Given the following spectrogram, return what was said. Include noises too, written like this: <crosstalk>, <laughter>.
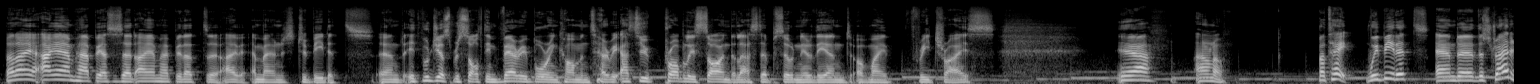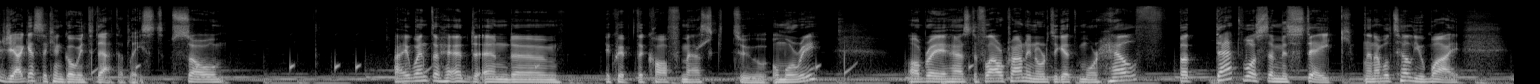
But I, I am happy, as I said, I am happy that uh, I managed to beat it. And it would just result in very boring commentary, as you probably saw in the last episode near the end of my three tries. Yeah, I don't know. But hey, we beat it, and uh, the strategy, I guess I can go into that at least. So, I went ahead and um, equipped the cough mask to Omori. Aubrey has the flower crown in order to get more health, but that was a mistake, and I will tell you why.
